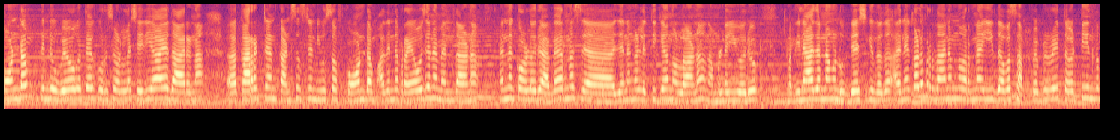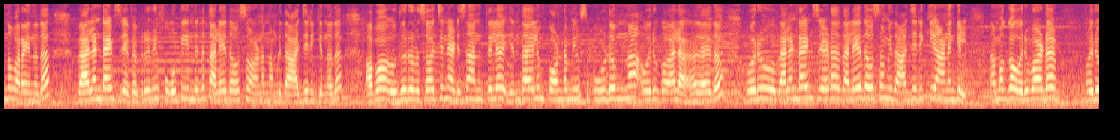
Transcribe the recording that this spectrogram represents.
കോണ്ടത്തിന്റെ ഉപയോഗത്തെക്കുറിച്ചുള്ള ശരിയായ ധാരണ correct and consistent use of condom അതിന്റെ പ്രയോജനം എന്താണ് എന്നൊക്കെ ഉള്ളൊരു അവയർനെസ് ജനങ്ങളിൽ എത്തിക്കുക എന്നുള്ളതാണ് നമ്മുടെ ഈ ഒരു ദിനാചരണം കൊണ്ട് ഉദ്ദേശിക്കുന്നത്. അതിനേക്കാളും പ്രധാനം എന്ന് പറഞ്ഞാൽ ഈ ദിവസം ഫെബ്രുവരി തേർട്ടീൻത്ത് എന്ന് പറയുന്നത് വാലന്റൈൻസ് ഡേ ഫെബ്രുവരി ഫോർട്ടീൻത്തിന്റെ തലേ ദിവസമാണ് നമ്മളിത് ആചരിക്കുന്നത്. അപ്പോൾ ഇതൊരു റിസർച്ചിന്റെ അടിസ്ഥാനത്തിൽ എന്തായാലും കോണ്ടം യൂസ് കൂടുന്ന ഒരു അല്ല അതായത് ഒരു വാലന്റൈൻസ് ഡേയുടെ തലേ ദിവസം ഇത് ആചരിക്കുകയാണെങ്കിൽ നമുക്ക് ഒരുപാട് ഒരു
